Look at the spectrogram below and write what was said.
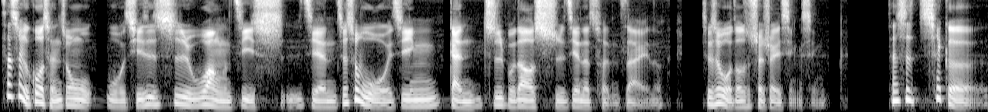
在这个过程中，我其实是忘记时间，就是我已经感知不到时间的存在了。其实我都是睡睡醒醒，但是这个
